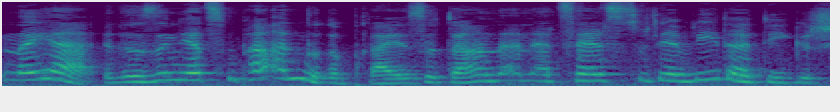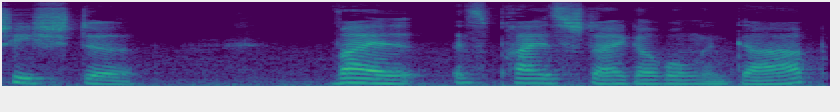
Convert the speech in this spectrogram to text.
naja, da sind jetzt ein paar andere Preise da und dann erzählst du dir wieder die Geschichte weil es Preissteigerungen gab,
